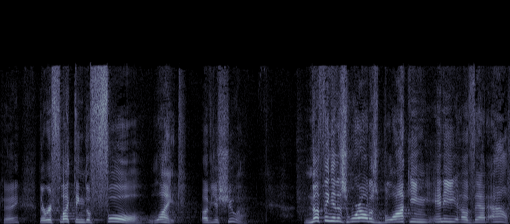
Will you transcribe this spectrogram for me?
Okay? They're reflecting the full light of Yeshua. Nothing in this world is blocking any of that out.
